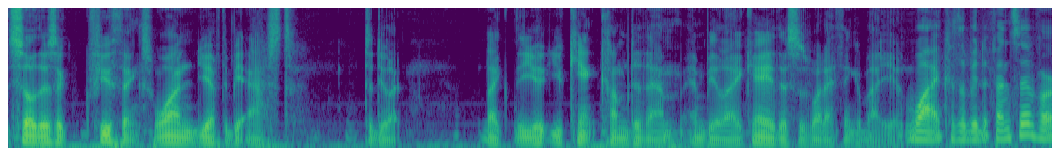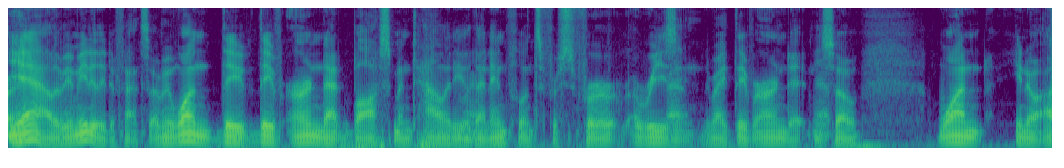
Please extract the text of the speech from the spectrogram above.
so there's a few things. One, you have to be asked to do it. Like you, you can't come to them and be like, "Hey, this is what I think about you." Why? Because they'll be defensive, or Yeah, they'll be immediately defensive. I mean, one, they've they've earned that boss mentality or that influence for for a reason, right? They've earned it, and so one, you know, I,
